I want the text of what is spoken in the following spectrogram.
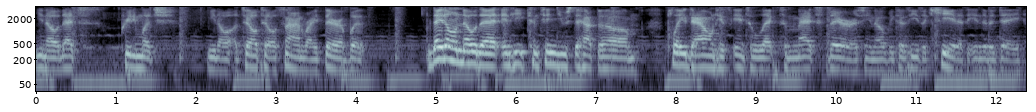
you know, that's pretty much you know, a telltale sign right there. But they don't know that, and he continues to have to um, play down his intellect to match theirs, you know, because he's a kid at the end of the day,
